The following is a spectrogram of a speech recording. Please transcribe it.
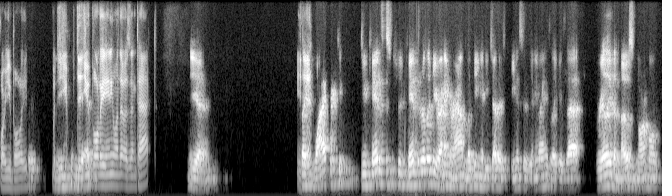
Were you bullied? Did you did yeah. you bully anyone that was intact? Yeah. You like, did? why do kids should kids really be running around looking at each other's penises anyways? Like, is that really the most normal?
